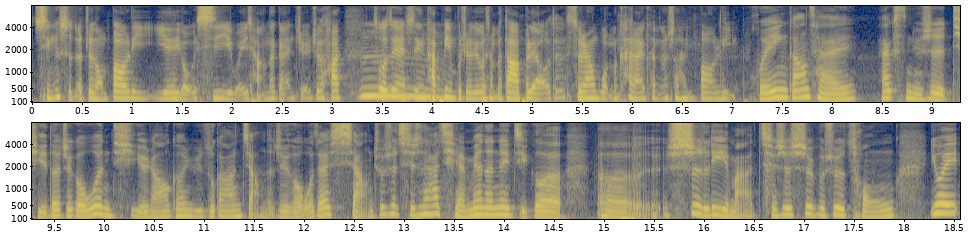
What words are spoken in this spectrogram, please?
行使的这种暴力也有习以为常的感觉，就他做这件事情，他并不觉得有什么大不了的，虽然我们看来可能是很暴力。回应刚才 X 女士提的这个问题，然后跟于祖刚刚讲的这个，我在想，就是其实他前面的那几个呃事例嘛，其实是不是从因为。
